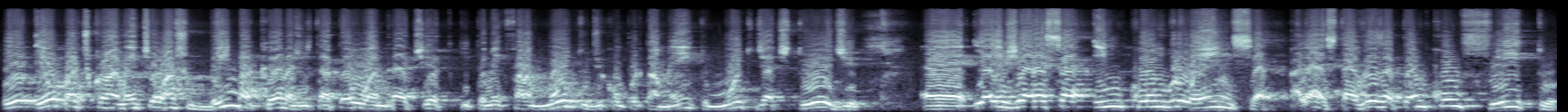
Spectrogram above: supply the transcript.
Eu, eu, particularmente, eu acho bem bacana, a gente tem até o André Tia, que também fala muito de comportamento, muito de atitude, é, e aí gera essa incongruência, aliás, talvez até um conflito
